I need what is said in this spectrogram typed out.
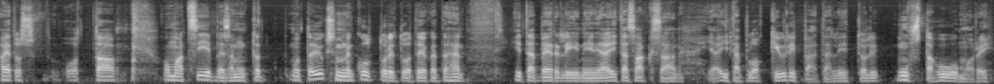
ajatus ottaa omat siipensä, mutta, mutta yksi sellainen kulttuurituote, joka tähän Itä-Berliiniin ja Itä-Saksaan ja Itä-blokki ylipäätään liittyy, oli musta huumori,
